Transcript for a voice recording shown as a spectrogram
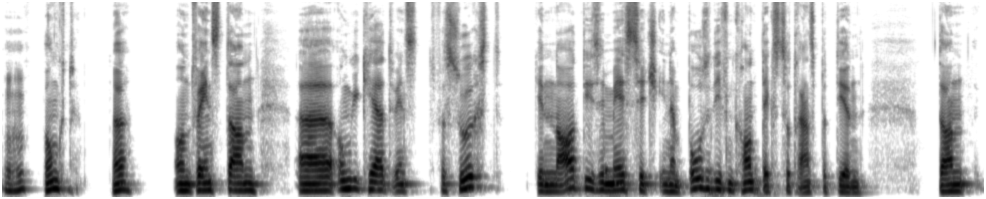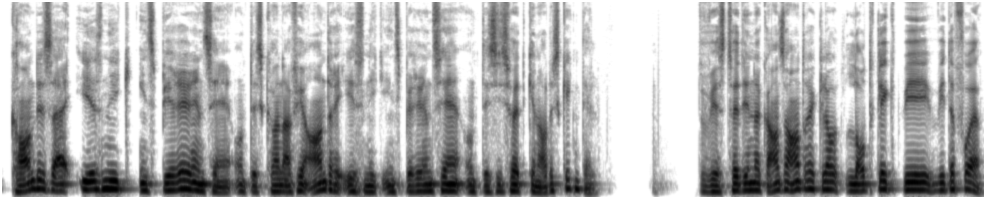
Mhm. Punkt. Ja. Und wenn es dann äh, umgekehrt, wenn du versuchst, genau diese Message in einem positiven Kontext zu transportieren, dann kann das auch irrsinnig inspirierend sein und das kann auch für andere irrsinnig inspirierend sein und das ist halt genau das Gegenteil. Du wirst halt in eine ganz andere Lot gelegt wie, wie davor.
